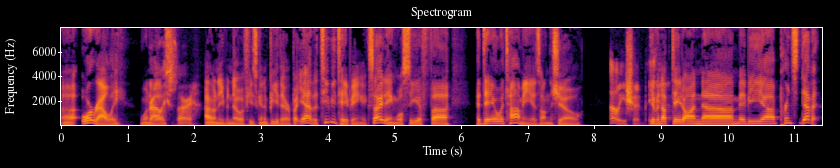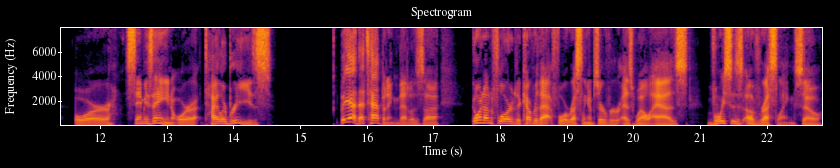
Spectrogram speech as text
Uh, or Rowley. One Riley. of those. Sorry. I don't even know if he's to be there. But yeah, the TV taping. Exciting. We'll see if uh, Hideo Itami is on the show. Oh, he should be. Give an update on uh, maybe uh, Prince Devitt or Sami Zayn or Tyler Breeze. But yeah, that's happening. That is uh, going down to Florida to cover that for Wrestling Observer as well as Voices of Wrestling. So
